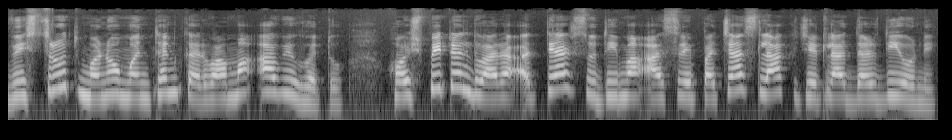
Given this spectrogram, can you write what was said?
વિસ્તૃત મનોમંથન કરવામાં આવ્યું હતું. હોસ્પિટલ દ્વારા અત્યાર સુધીમાં આશરે પચાસ લાખ જેટલા દર્દીઓને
